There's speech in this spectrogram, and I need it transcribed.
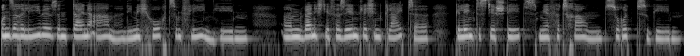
unsere Liebe sind deine Arme, die mich hoch zum Fliegen heben, und wenn ich dir versehentlich entgleite, gelingt es dir stets, mir Vertrauen zurückzugeben.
